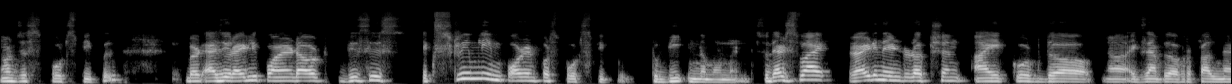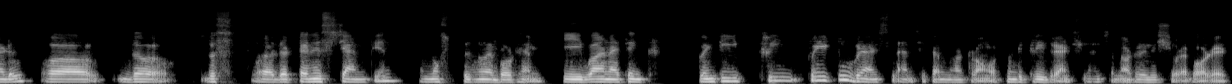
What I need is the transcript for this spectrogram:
not just sports people. But as you rightly pointed out, this is extremely important for sports people to be in the moment. So that's why, right in the introduction, I quote the uh, example of Rafael Nadal, uh, the the uh, the tennis champion. Most people know about him. He won, I think, 23, 22 Grand Slams, if I'm not wrong, or 23 Grand Slams. I'm not really sure about it.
